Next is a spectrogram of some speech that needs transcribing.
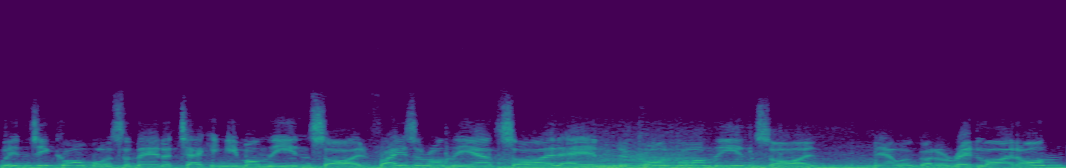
Lindsay Cornwall is the man attacking him on the inside. Fraser on the outside and Cornwall on the inside. Now we've got a red light on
